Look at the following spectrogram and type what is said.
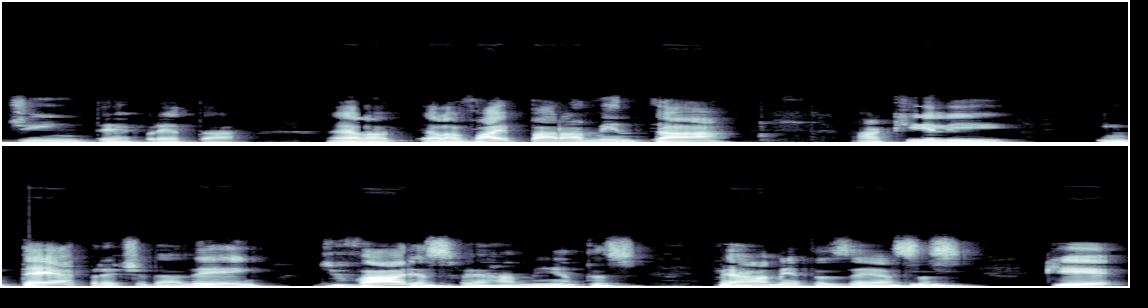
de interpretar. Ela, ela vai paramentar aquele intérprete da lei de várias ferramentas, ferramentas essas que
